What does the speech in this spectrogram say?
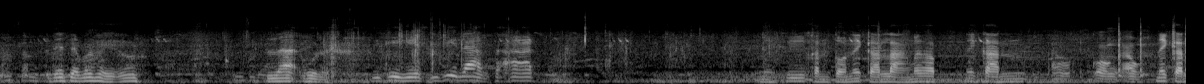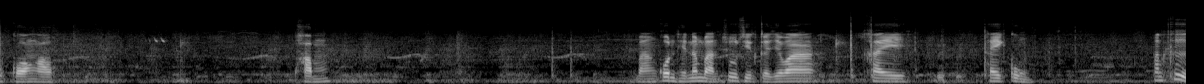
มันซ้ำเดี๋ยวจะมาให้เอาละหุ่นน่ะวิธีเฮ็ดวิธีล้างสะอาด นี่คือขั้นตอนในการล้างนะครับ ในการเอากองเอาในการกรองเอาพัมบางคนเห็นน้ำร้านชูชิดก็จะว่าไข่ไข่กุ้ง มันคือ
